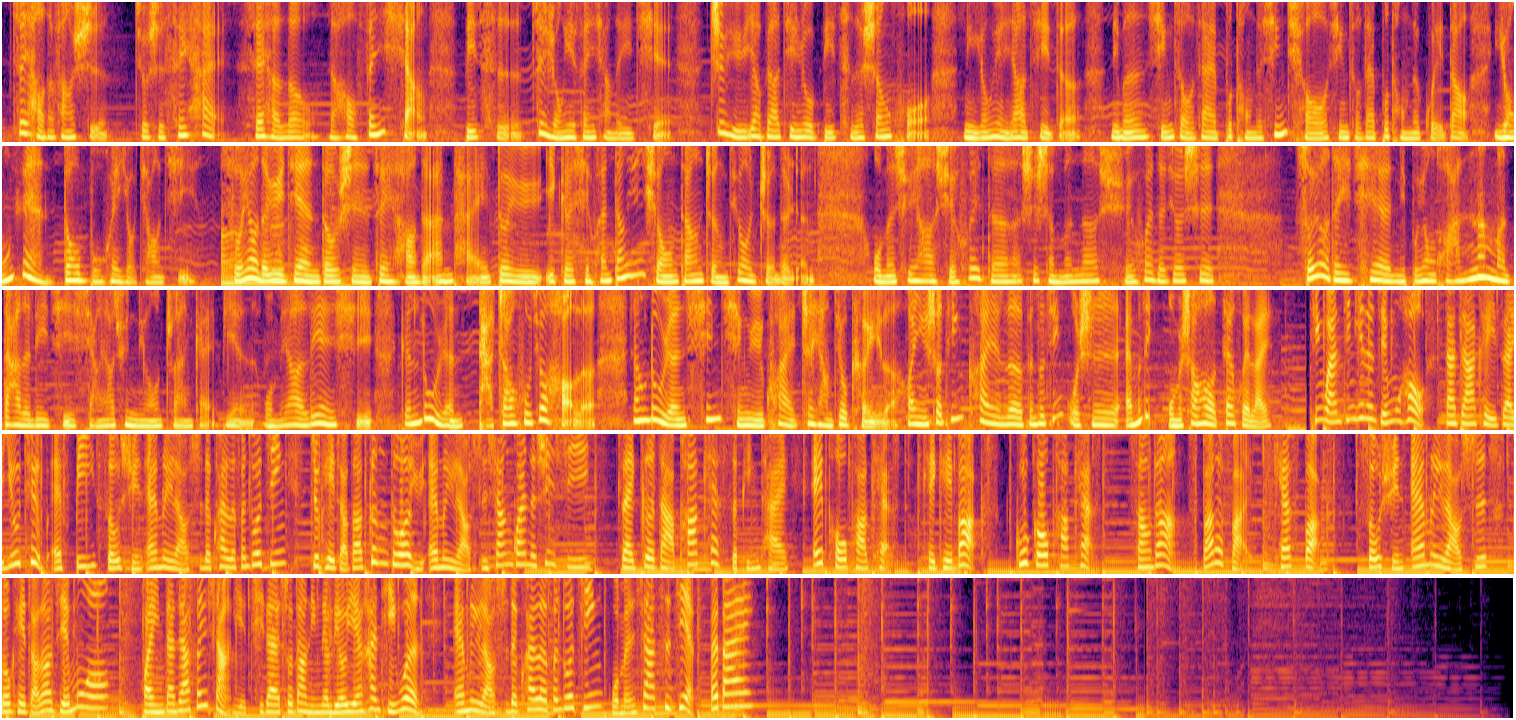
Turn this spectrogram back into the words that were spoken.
最好的方式就是 say hi，say hello，然后分享彼此最容易分享的一切。至于要不要进入彼此的生活，你永远要记得，你们行走在不同的星球，行走在不同的轨道，永远都不会有交集。所有的遇见都是最好的安排。对于一个喜欢当英雄、当拯救者的人，我们需要学会的是什么呢？学会的就是所有的一切，你不用花那么大的力气想要去扭转改变。我们要练习跟路人打招呼就好了，让路人心情愉快，这样就可以了。欢迎收听《快乐分多金》，我是 Emily，我们稍后再回来。听完今天的节目后，大家可以在 YouTube、FB 搜寻 Emily 老师的快乐分多金，就可以找到更多与 Emily 老师相关的讯息。在各大 Podcast 的平台，Apple Podcast、KKBox、Google Podcast、SoundOn、Spotify、Castbox 搜寻 Emily 老师，都可以找到节目哦。欢迎大家分享，也期待收到您的留言和提问。Emily 老师的快乐分多金，我们下次见，拜拜。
